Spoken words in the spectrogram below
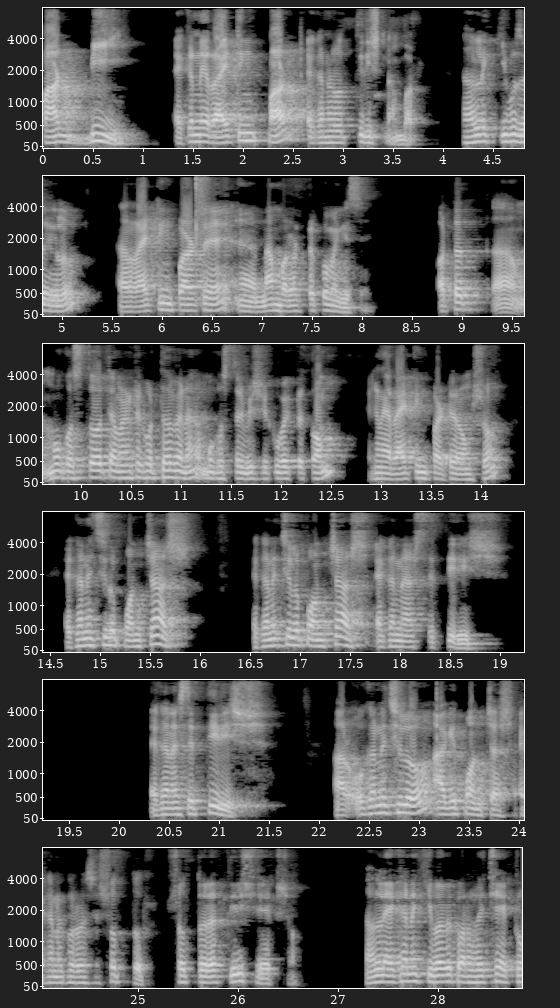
পার্ট বি এখানে রাইটিং পার্ট এখানে হলো তিরিশ নাম্বার তাহলে কি বোঝা গেল? রাইটিং পার্টে নাম্বার অনেকটা কমে গেছে। অর্থাৎ মুখস্থ তেমন একটা করতে হবে না, মুখস্থের বিষয় খুব একটা কম। এখানে রাইটিং পার্টের অংশ। এখানে ছিল পঞ্চাশ, এখানে ছিল পঞ্চাশ, এখানে আসছে তিরিশ। এখানে আসছে তিরিশ। আর ওখানে ছিল আগে পঞ্চাশ, এখানে করা হয়েছে সত্তর। সত্তর আর তিরিশ, একশো। তাহলে এখানে কীভাবে করা হয়েছে? একটু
